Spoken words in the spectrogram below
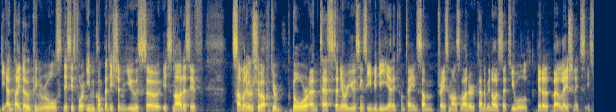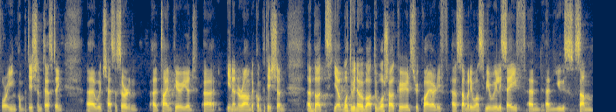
the anti-doping rules, this is for in competition use, so it's not as if somebody will show up at your door and test and you're using CBD and it contains some trace amounts of other cannabinoids that you will get a violation. It's it's for in competition testing, uh, which has a certain uh, time period uh, in and around the competition. Uh, but yeah, what do we know about the washout periods required if uh, somebody wants to be really safe and and use some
